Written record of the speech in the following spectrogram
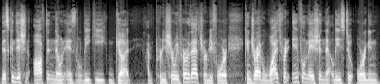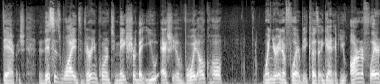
This condition, often known as leaky gut, I'm pretty sure we've heard that term before, can drive widespread inflammation that leads to organ damage. This is why it's very important to make sure that you actually avoid alcohol when you're in a flare because again if you are in a flare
